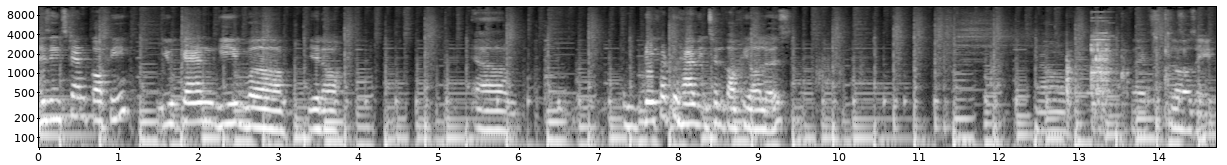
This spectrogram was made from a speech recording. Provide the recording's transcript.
this instant coffee you can give uh, you know uh, prefer to have instant coffee always. Now let's close it.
